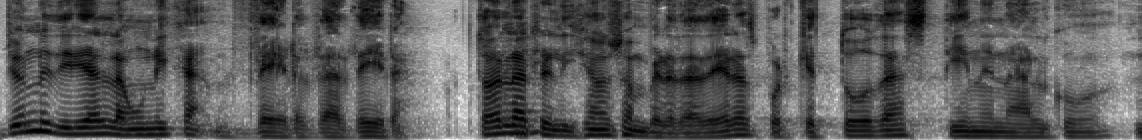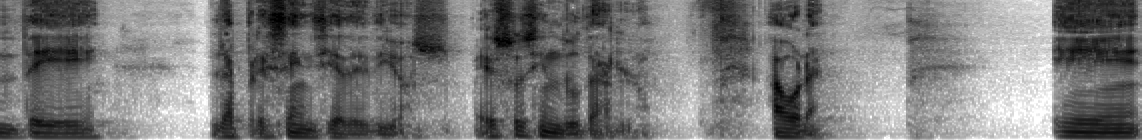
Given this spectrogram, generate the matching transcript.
Yo no diría la única verdadera. Todas las religiones son verdaderas porque todas tienen algo de la presencia de Dios. Eso sin dudarlo. Ahora, eh,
